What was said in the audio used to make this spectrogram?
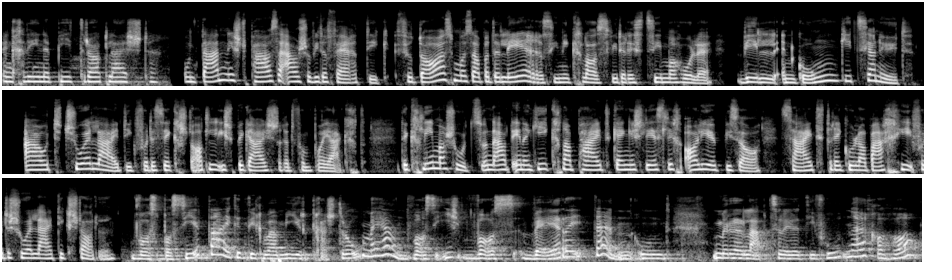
einen kleinen Beitrag leisten sollte. Und dann ist die Pause auch schon wieder fertig. Für das muss aber der Lehrer seine Klasse wieder ins Zimmer holen, weil einen Gong gibt es ja nicht. Auch die Schulleitung von der Sek Stadl ist begeistert vom Projekt. Der Klimaschutz und auch die Energieknappheit gehen schließlich alle etwas an, sagt Regula Bechi von der Schulleitung Stadl. Was passiert eigentlich, wenn wir keinen Strom mehr haben? Was, ist, was wäre dann? Und man erlebt es relativ hautnah. Aha,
